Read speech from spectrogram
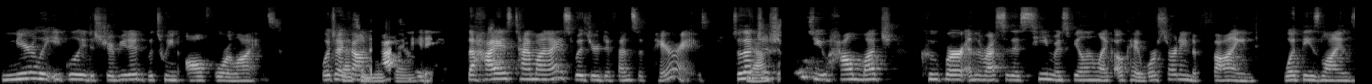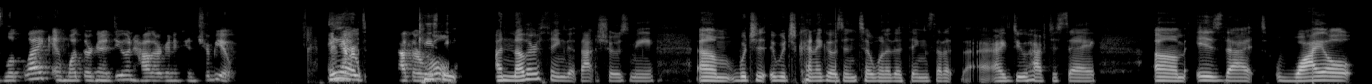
nearly equally distributed between all four lines, which That's I found amazing. fascinating. The highest time on ice was your defensive pairings. So that yeah. just shows you how much Cooper and the rest of this team is feeling like, okay, we're starting to find what these lines look like and what they're going to do and how they're going to contribute. And, and their Kasey, role. Another thing that that shows me, um, which which kind of goes into one of the things that I, I do have to say, um, is that while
